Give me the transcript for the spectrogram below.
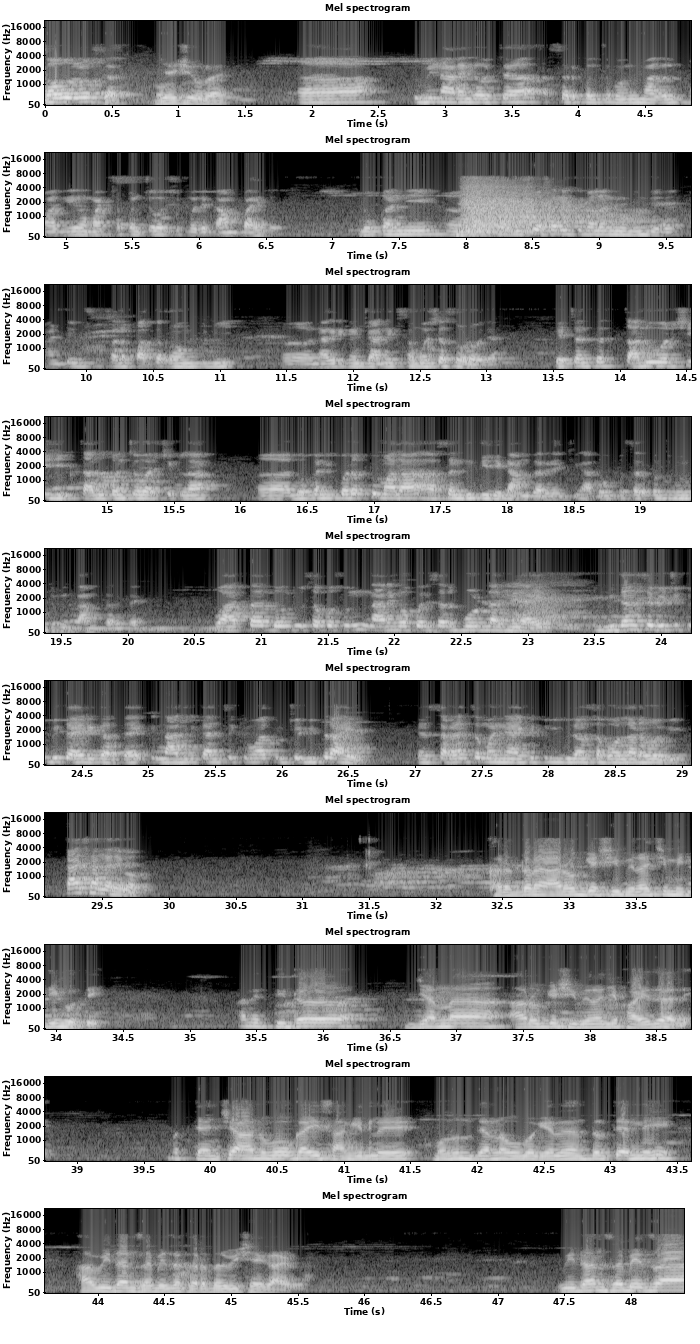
भाऊ नमस्कार. जय शिवराय. तुम्ही नारायणगावच्या सरपंच म्हणून मागील मागे मागच्या पंचवार्षिकमध्ये काम पाहिलं. लोकांनी विश्वासाने तुम्हाला निवडून दिले आणि त्या विश्वासाला पात्र राहून तुम्ही नागरिकांच्या अनेक समस्या सोडवल्या. त्याच्यानंतर चालू वर्षीही चालू पंचवार्षिकला लोकांनी परत तुम्हाला संधी दिली काम करण्याची. आता उपसरपंच म्हणून तुम्ही काम करताय. व आता दोन दिवसापासून नारायणगाव परिसरात बोर्ड लागलेले आहेत. विधानसभेची तुम्ही तयारी करताय की नागरिकांचे किंवा तुमचे मित्र आहेत त्या सगळ्यांचं म्हणणं आहे की तुम्ही विधानसभा लढवावी. काय सांगाल बाबा खरं तर आरोग्य शिबिराची मिटिंग होती. आणि तिथं ज्यांना आरोग्य शिबिराचे फायदे आले मग त्यांचे अनुभव काही सांगितले म्हणून त्यांना उभं केल्यानंतर त्यांनी हा विधानसभेचा खरं तर विषय काढला विधानसभेचा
